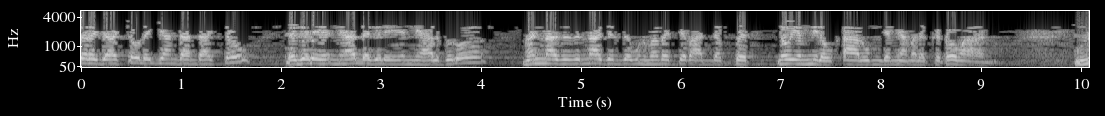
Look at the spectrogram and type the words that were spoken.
ደረጃቸው ለእያንዳንዳቸው ለገሌ ይሄን ያህል ለገሌ ይሄን ያህል ብሎ መናዘዝና ገንዘቡን መመደብ አለበት ነው የሚለው ቃሉም እንደሚያመለክተው ማለት ነው። እና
